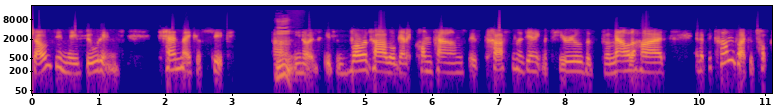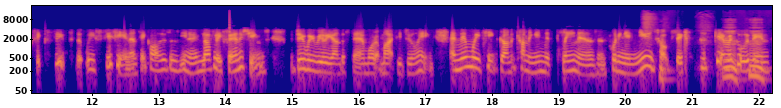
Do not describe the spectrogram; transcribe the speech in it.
shoved in these buildings can make us sick. Um, mm. You know, it's, it's, volatile organic compounds, there's carcinogenic materials, there's formaldehyde, and it becomes like a toxic soup that we sit in and think, oh, this is, you know, lovely furnishings, but do we really understand what it might be doing? And then we keep going, coming in with cleaners and putting in new toxic chemicals mm, in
